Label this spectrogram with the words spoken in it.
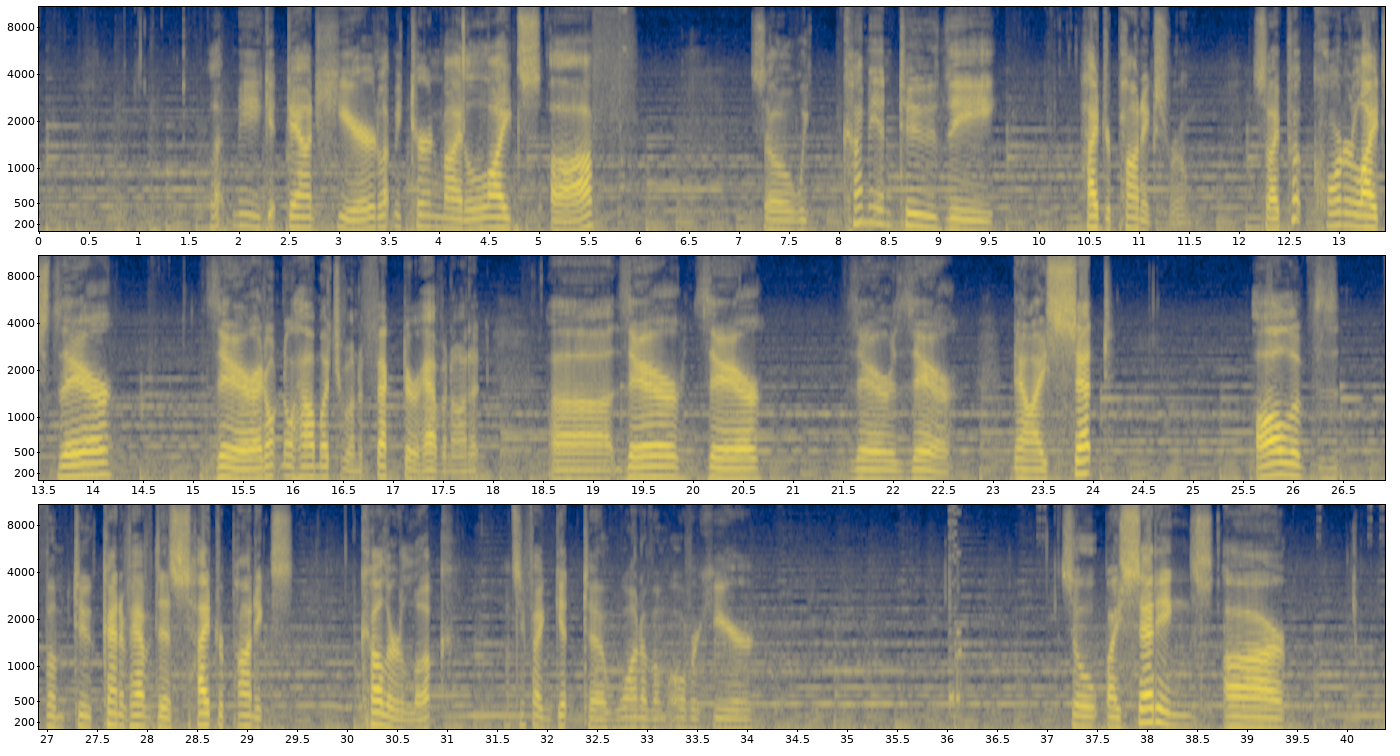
let me get down here. Let me turn my lights off. So we come into the hydroponics room. So I put corner lights there. there. I don't know how much of an effect they're having on it. Uh, there, there, there, there. Now I set all of them to kind of have this hydroponics color look. Let's see if I can get to one of them over here. So my settings are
